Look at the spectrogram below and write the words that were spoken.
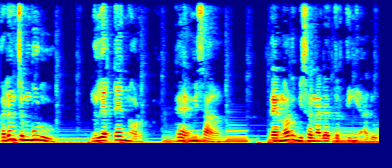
kadang cemburu ngelihat tenor. Kayak misal tenor bisa nada tertinggi aduh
